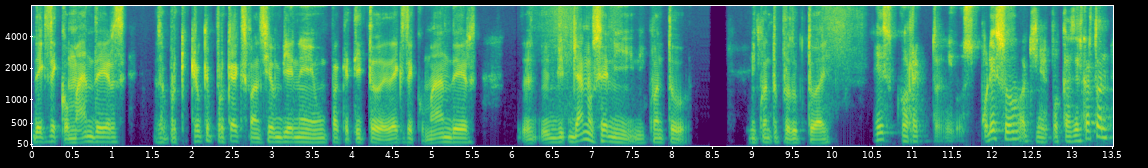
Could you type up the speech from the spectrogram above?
decks de Commanders, o sea, porque creo que por cada expansión viene un paquetito de decks de Commanders. Eh, ya no sé ni, ni cuánto ni cuánto producto hay. Es correcto, amigos. Por eso, aquí en el podcast del cartón,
